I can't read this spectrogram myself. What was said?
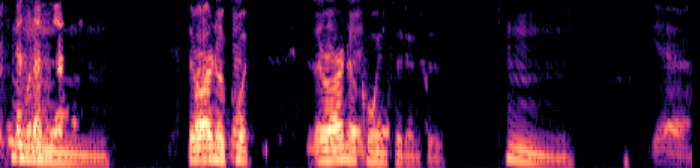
Hmm. There What are are no co- there are no coincidences. Hmm. Yeah,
